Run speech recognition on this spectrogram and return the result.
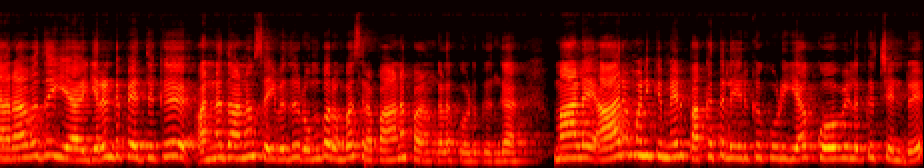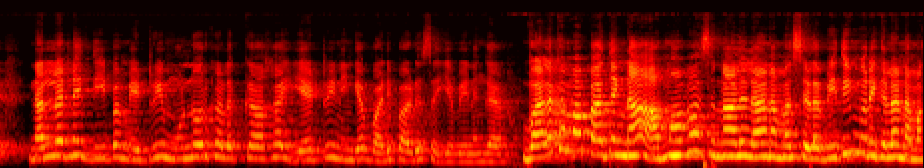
யாராவது இரண்டு பேர்த்துக்கு அன்னதானம் செய்வது ரொம்ப ரொம்ப சிறப்பான பலன்களை கொடுக்குங்க. மாலை ஆறு மணிக்கு மேல் பக்கத்தில் இருக்கக்கூடிய கோவிலுக்கு சென்று நல்லெண்ணெய் தீபம் ஏற்றி முன்னோர்களுக்காக ஏற்றி நீங்கள் வழிபாடு செய்ய வேணுங்க. வழக்கமாக பார்த்தீங்கன்னா அமாவாசை நாளில் நம்ம சில விதிமுறைகளை நம்ம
